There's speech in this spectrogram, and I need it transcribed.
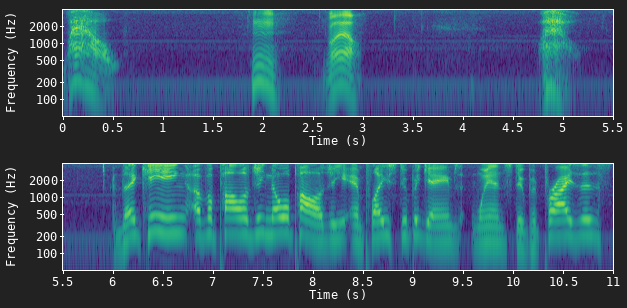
Wow. Hmm. Wow. Wow. The king of apology, no apology, and play stupid games, win stupid prizes.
